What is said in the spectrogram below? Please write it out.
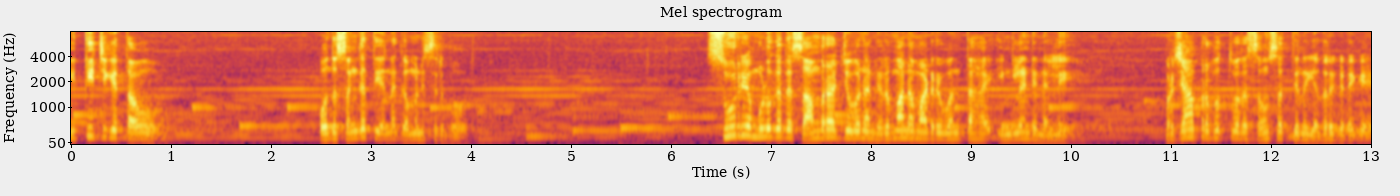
ಇತ್ತೀಚೆಗೆ ತಾವು ಒಂದು ಸಂಗತಿಯನ್ನು ಗಮನಿಸಿರಬಹುದು. ಸೂರ್ಯ ಮುಳುಗದ ಸಾಮ್ರಾಜ್ಯವನ್ನು ನಿರ್ಮಾಣ ಮಾಡಿರುವಂತಹ ಇಂಗ್ಲೆಂಡಿನಲ್ಲಿ ಪ್ರಜಾಪ್ರಭುತ್ವದ ಸಂಸತ್ತಿನ ಎದುರುಗಡೆಗೆ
